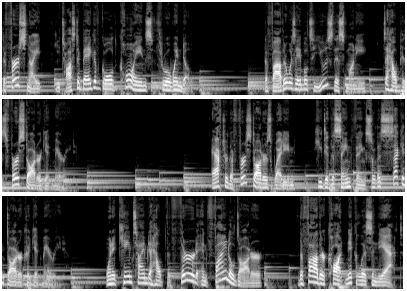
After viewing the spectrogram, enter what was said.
The first night, he tossed a bag of gold coins through a window. The father was able to use this money to help his first daughter get married. After the first daughter's wedding, he did the same thing so the second daughter could get married. When it came time to help the third and final daughter, the father caught Nicholas in the act.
